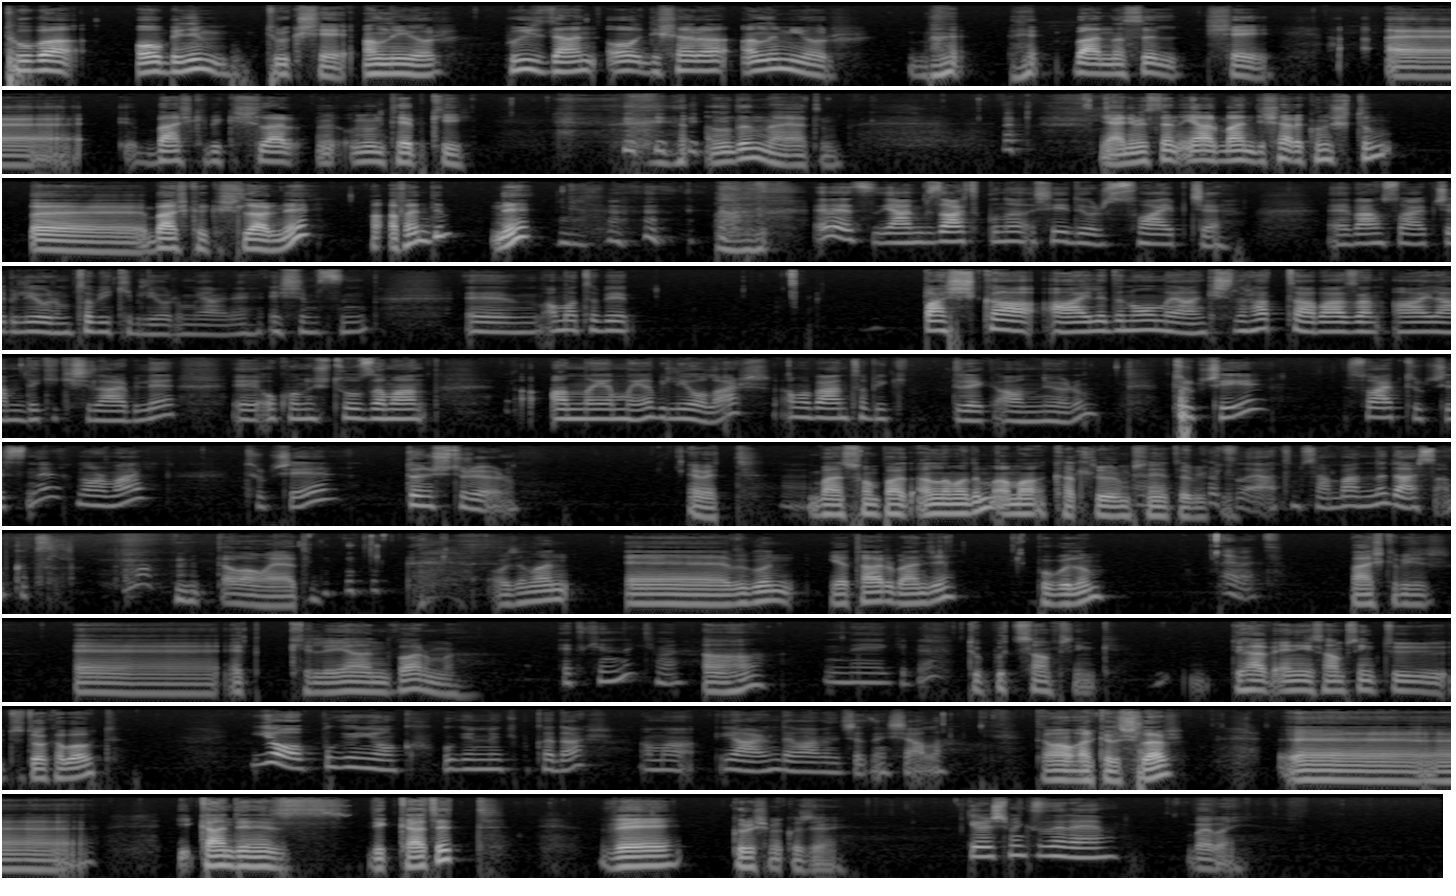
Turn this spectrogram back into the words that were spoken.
Tuğba o benim Türkçe anlıyor. Bu yüzden o dışarı anlamıyor. ben nasıl şey e, başka bir kişiler onun tepki. Anladın mı hayatım? Yani mesela eğer ben dışarı konuştum e, başka kişiler ne? Ha, efendim? Ne? Evet yani biz artık buna şey diyoruz swipe'ce. E, ben swipe'ce biliyorum tabii ki biliyorum yani eşimsin. E, ama tabii başka aileden olmayan kişiler hatta bazen ailemdeki kişiler bile e, o konuştuğu zaman anlayamayabiliyorlar. Ama ben tabii ki direkt anlıyorum. Türkçeyi, swipe Türkçesini normal Türkçe'ye dönüştürüyorum. Evet. Ben son part anlamadım ama katılıyorum seni Evet, tabii ki. Katıl hayatım sen ben ne dersem katıl. Tamam hayatım. o zaman eee, bugün yatar bence bu bölüm. Evet. Başka bir eee, etkileyen var mı? Etkinlik mi? Aha. Ne gibi? To put something. Do you have any something to to talk about? Yok bugün yok. Bugünlük bu kadar. Ama yarın devam edeceğiz inşallah. Tamam arkadaşlar. Eee kendiniz dikkat et ve görüşmek üzere. Görüşmek üzere. Bay bay.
